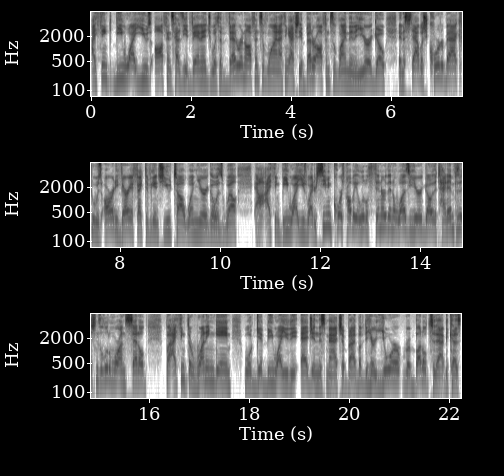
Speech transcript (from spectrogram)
I think BYU's offense has the advantage with a veteran offensive line. I think actually a better offensive line than a year ago. An established quarterback who was already very effective against Utah one year ago as well. Uh, I think BYU's wide receiving core is probably a little thinner than it was a year ago. The tight end position is a little more unsettled, but I think the running game will give BYU the edge in this matchup. But I'd love to hear your rebuttal to that because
